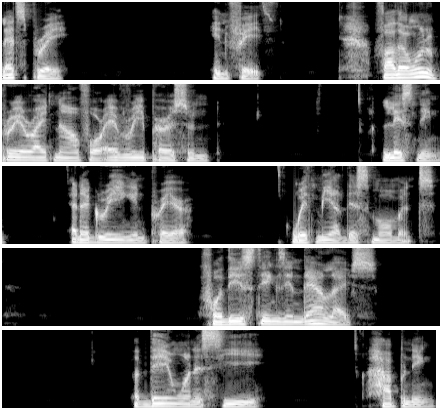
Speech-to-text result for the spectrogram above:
Let's pray in faith. Father, I want to pray right now for every person listening and agreeing in prayer with me at this moment for these things in their lives that they want to see happening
